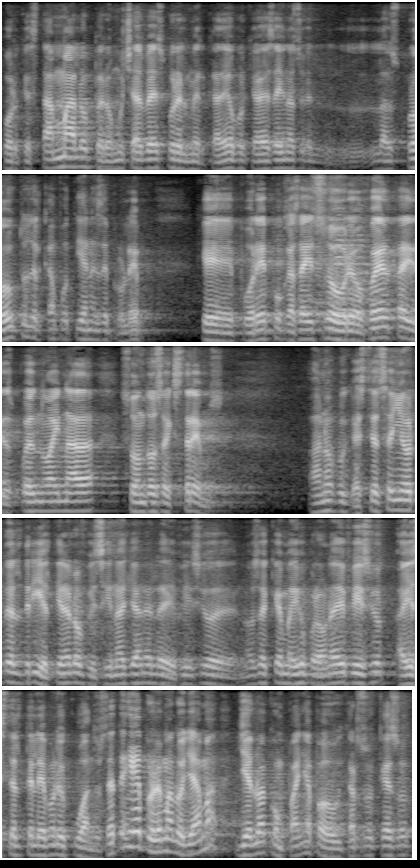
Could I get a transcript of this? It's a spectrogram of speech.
porque está malo, pero muchas veces por el mercadeo, porque a veces hay los productos del campo tienen ese problema, que por épocas hay sobreoferta y después no hay nada, son dos extremos. Ah, no, porque este es el señor del DRI, él tiene la oficina allá en el edificio de, no sé qué me dijo, pero un edificio, ahí está el teléfono y cuando usted tenga el problema lo llama y él lo acompaña para ubicar su queso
